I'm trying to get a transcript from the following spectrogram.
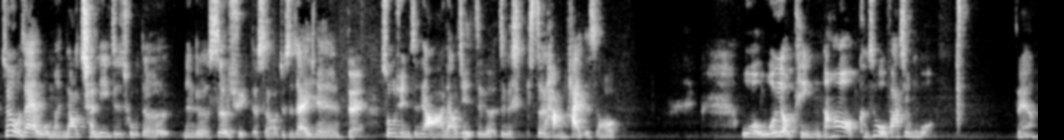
所以我在我们要成立之初的那个社群的时候，就是在一些对搜寻资料啊，了解这个这个这个航太的时候，我我有听，然后可是我发现我怎样？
